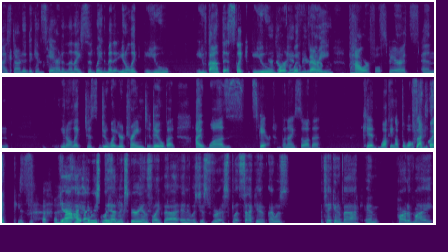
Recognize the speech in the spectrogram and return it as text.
I started to get scared. And then I said, wait a minute, you know, like you, you've got this. Like you Yeah, work with very power. powerful spirits and, you know, like just do what you're trained Mm. to do. But I was scared when I saw the kid walking up the wall sideways. yeah, I, I recently had an experience like that, and it was just for a split second. I was taken aback, and part of my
